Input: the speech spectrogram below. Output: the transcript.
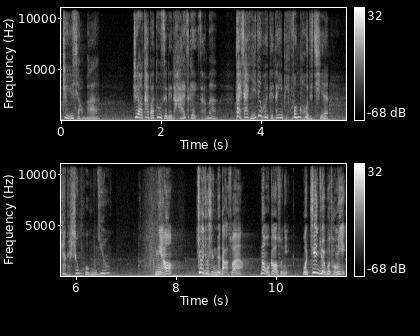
至于小蛮，只要她把肚子里的孩子给咱们，大家一定会给她一笔丰厚的钱，让她生活无忧。娘，这就是你的打算啊？那我告诉你，我坚决不同意。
